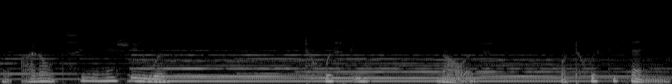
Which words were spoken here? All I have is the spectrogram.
And I don't see an issue with twisty knowledge or twisty things.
